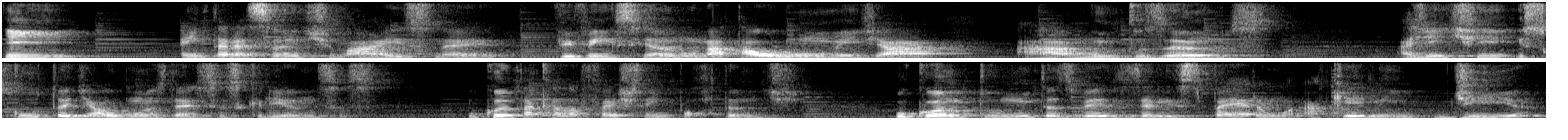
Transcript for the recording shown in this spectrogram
E é interessante mais, né, vivenciando o Natal Lumen já há muitos anos, a gente escuta de algumas dessas crianças o quanto aquela festa é importante, o quanto muitas vezes eles esperam aquele dia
